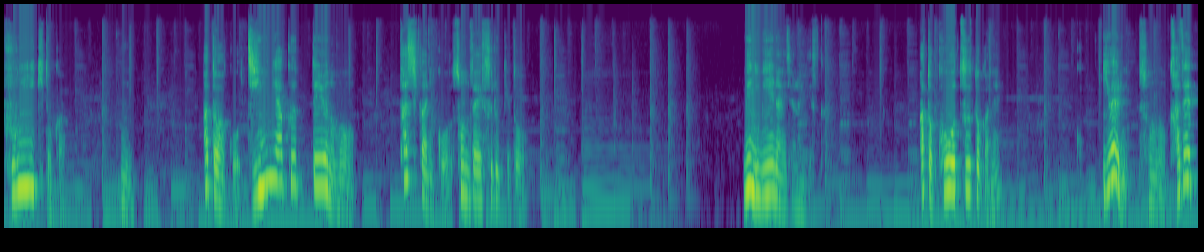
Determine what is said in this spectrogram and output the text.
雰囲気とか、うん、あとはこう人脈っていうのも確かにこう存在するけど目に見えないじゃないですか。あと交通とかねいわゆる、その風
